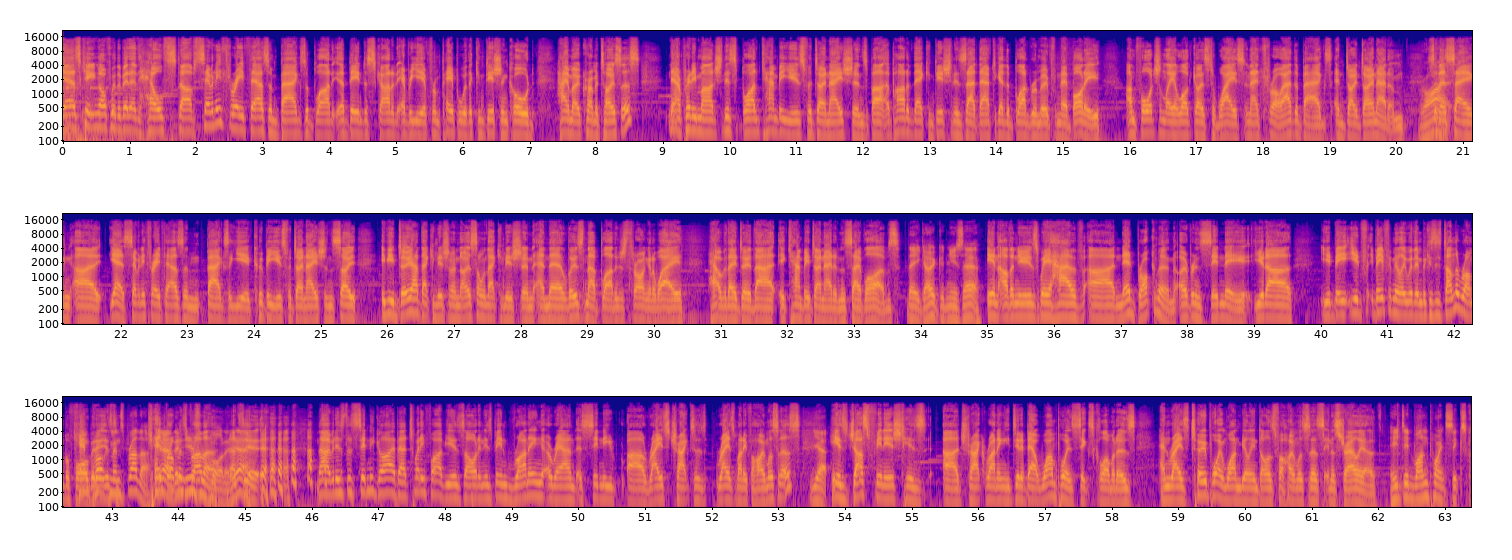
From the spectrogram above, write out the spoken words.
Yes, kicking off with a bit of health stuff. 73,000 bags of blood are being discarded every year from people with a condition called hemochromatosis. Now, pretty much, this blood can be used for donations, but a part of their condition is that they have to get the blood removed from their body. Unfortunately, a lot goes to waste, and they throw out the bags and don't donate them. Right. So they're saying, uh, yeah, 73,000 bags a year could be used for donations. So if you do have that condition or know someone with that condition and they're losing that blood and just throwing it away, however they do that, it can be donated and save lives. There you go. Good news there. In other news, we have uh, Ned Brockman over in Sydney. You'd uh, you'd be you'd f- be familiar with him because he's done the run before. Ken but it is- Brockman's brother. Ken Yeah, Brockman's brother. reporter, That's yeah. it. no, but he's the Sydney guy, about 25 years old, and he's been running around a Sydney uh, racetrack to raise money for homelessness. Yeah. He has just finished his uh, track running. He did about 1.6 kilometres and raised 2.1 million dollars for homelessness in Australia. He did 1.6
